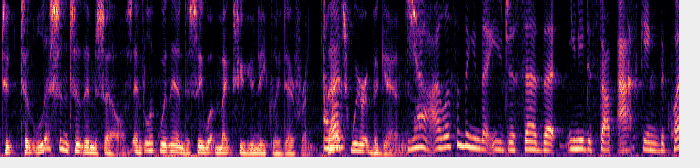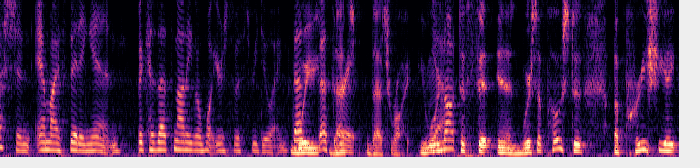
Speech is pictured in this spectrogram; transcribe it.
to, to listen to themselves and look within to see what makes you uniquely different. I That's love, where it begins. Yeah, I love something that you just said that you need to stop asking the question, Am I fitting in? Because that's not even what you're supposed to be doing. That's, we, that's, that's great. That's right. You are yeah. not to fit in. We're supposed to appreciate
